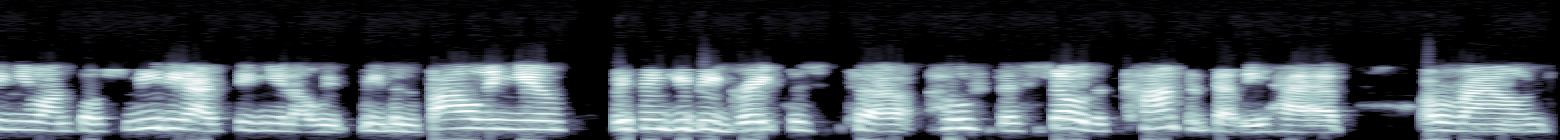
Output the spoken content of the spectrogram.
seen you on social media. I've seen, you know, we've, we've been following you. We think you'd be great to, to host this show, this content that we have around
